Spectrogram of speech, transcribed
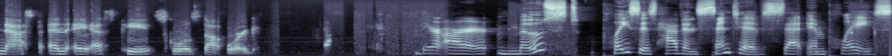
www.nasp.schools.org there are most places have incentives set in place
